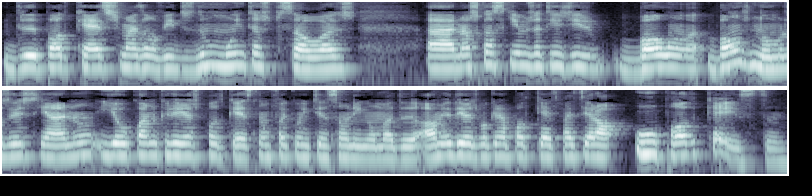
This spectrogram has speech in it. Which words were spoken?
de podcasts mais ouvidos de muitas pessoas. Uh, nós conseguimos atingir bom, bons números este ano e eu, quando criei este podcast, não foi com intenção nenhuma de oh meu Deus, vou criar um podcast, vai ser ó, o podcast.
